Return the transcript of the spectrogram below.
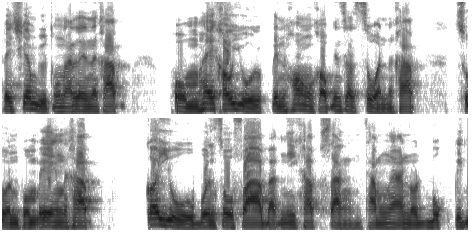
ไปเชื่อมอยู่ตรงนั้นเลยนะครับ ผมให้เขาอยู่เป็นห้องของเขาเป็นสัดส่วนนะครับ ส่วนผมเองนะครับ ก็อยู่บนโซฟาแบบนี้ครับ สั่งทำงานโน้ตบุ๊กปริ้น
